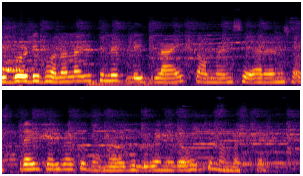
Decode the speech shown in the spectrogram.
ভিডিওটি ভাল লাগিলে please like comment share and subscribe করা জমা ভুলবেনি রয়েছে নমস্কার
